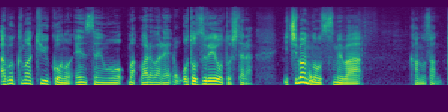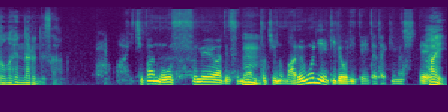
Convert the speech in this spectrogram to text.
阿武隈急行の沿線を、ま、我々い。訪れようとしたら、一番のおすすめは菅野さんどの辺になるんですか、あ一番のおすすめはですね、うん。途中の丸森駅で降りていただきまして、はい。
